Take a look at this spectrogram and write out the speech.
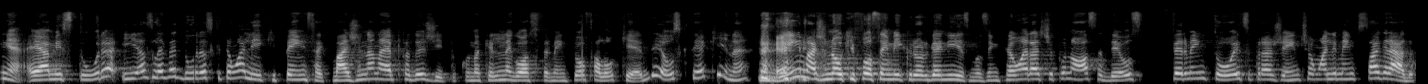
Sim, é, é a mistura e as leveduras que estão ali, que pensa, imagina na época do Egito, quando aquele negócio fermentou, falou que é Deus que tem aqui, né? Ninguém imaginou que fossem micro-organismos, então era tipo, nossa, Deus fermentou isso para a gente, é um alimento sagrado.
